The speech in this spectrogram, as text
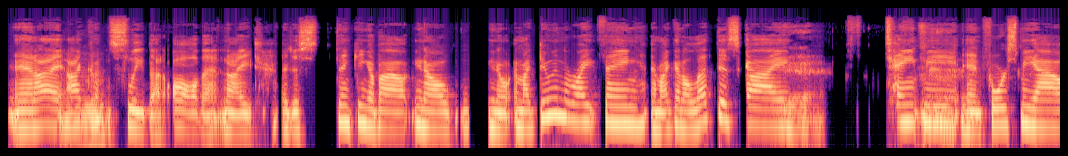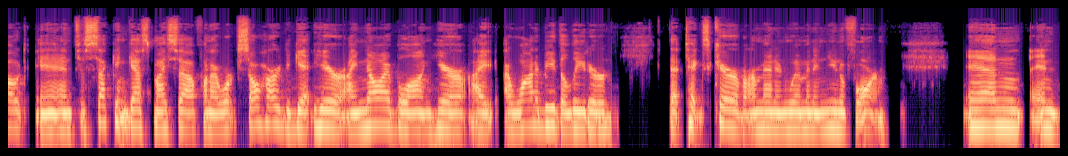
And I, I Mhm. couldn't sleep at all that night. I just thinking about, you know, you know, am I doing the right thing? Am I going to let this guy Yeah. taint me Mhm. and force me out and to second guess myself when I worked so hard to get here? I know I belong here. I, I want to be the leader that takes care of our men and women in uniform. And, and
